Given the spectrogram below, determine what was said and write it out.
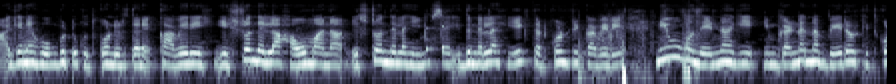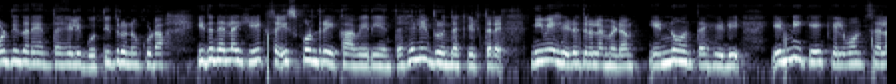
ಹಾಗೇ ಹೋಗ್ಬಿಟ್ಟು ಕುತ್ಕೊಂಡಿರ್ತಾರೆ. ಕಾವೇರಿ, ಎಷ್ಟೊಂದೆಲ್ಲ ಅವಮಾನ, ಎಷ್ಟೊಂದೆಲ್ಲ ಹಿಂಸೆ, ಇದನ್ನೆಲ್ಲ ಹೇಗೆ ತಡ್ಕೊಂಡ್ರಿ ಕಾವೇರಿ? ನೀವು ಒಂದು ಹೆಣ್ಣಾಗಿ ನಿಮ್ಮ ಗಂಡನ್ನ ಬೇರೆಯವ್ರು ಕಿತ್ಕೊಳ್ತಿದ್ದಾರೆ ಅಂತ ಹೇಳಿ ಗೊತ್ತಿದ್ರೂ ಕೂಡ ಇದನ್ನೆಲ್ಲ ಹೇಗೆ ಸಹಿಸ್ಕೊಂಡ್ರಿ ಕಾವೇರಿ? ಅಂತ ಹೇಳಿ ಬೃಂದ ಕೇಳ್ತಾರೆ. ನೀವೇ ಹೇಳಿದ್ರಲ್ಲ ಮೇಡಮ್ ಹೆಣ್ಣು ಅಂತ ಹೇಳಿ. ಹೆಣ್ಣಿಗೆ ಕೆಲವೊಂದು ಸಲ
